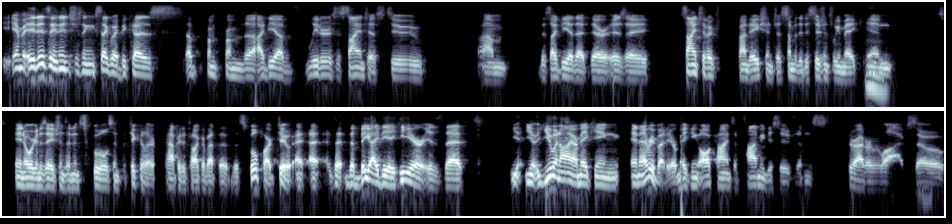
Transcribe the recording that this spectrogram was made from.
it is an interesting segue because uh, from, from the idea of leaders as scientists to um, this idea that there is a scientific foundation to some of the decisions we make mm. in in organizations and in schools in particular. Happy to talk about the, the school part too. The, the big idea here is that you know, you and I are making, and everybody are making all kinds of timing decisions throughout our lives. So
